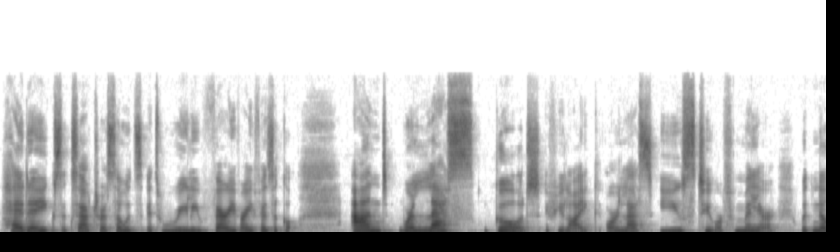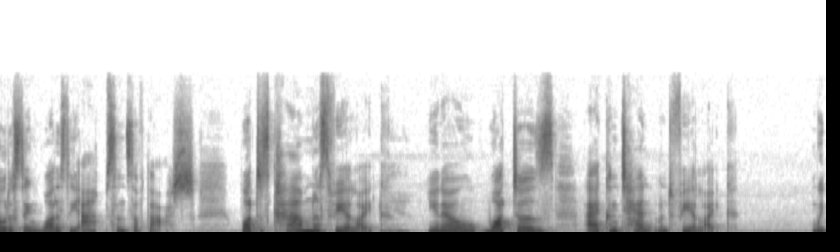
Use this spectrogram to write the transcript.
headaches, etc. So it's it's really very very physical. And we're less good, if you like, or less used to or familiar with noticing what is the absence of that. What does calmness feel like? You know, what does uh, contentment feel like? we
